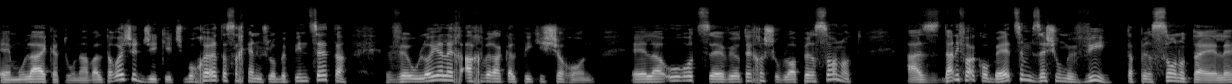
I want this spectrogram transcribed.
אה, מול אייקטונה, אבל אתה רואה שג'יקיץ' בוחר את השחקנים שלו בפינצטה, והוא לא ילך אך ורק על פי כישרון, אלא הוא רוצה, ויותר חשוב לו, הפרסונות. אז דני פרנקו, בעצם זה שהוא מביא את הפרסונות האלה,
